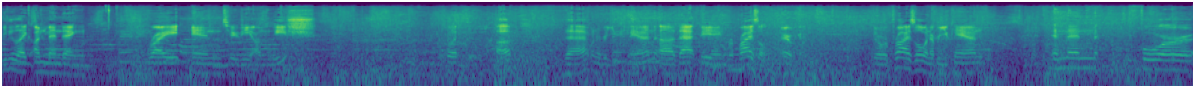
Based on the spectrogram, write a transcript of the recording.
really like unmending right into the Unleash. Up that whenever you can. Uh, that being Reprisal. There we go. So Reprisal whenever you can. And then for,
